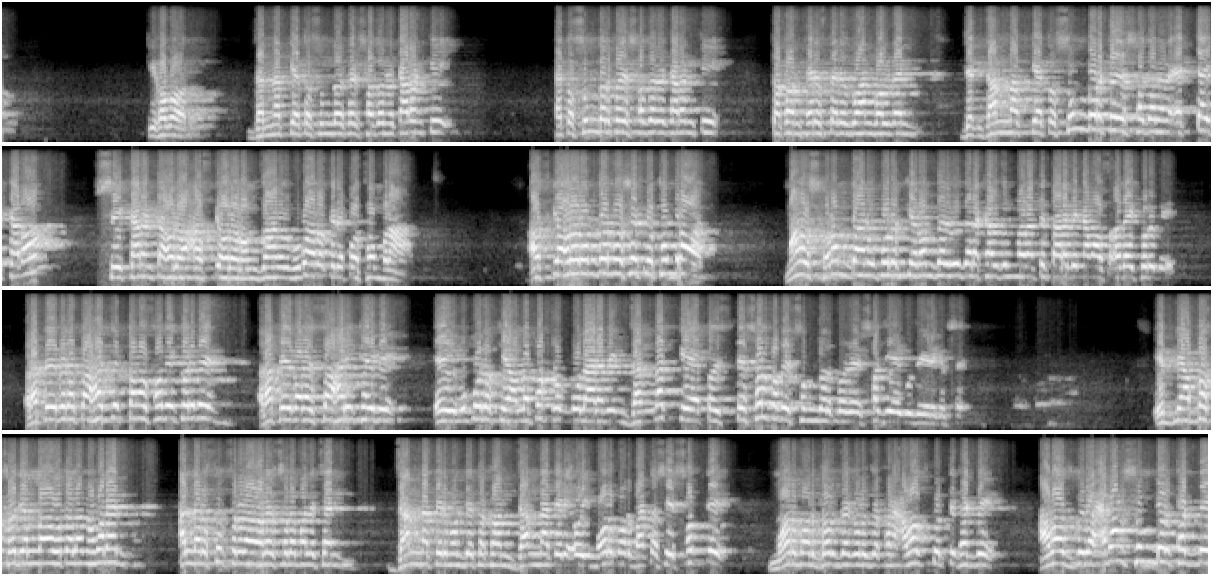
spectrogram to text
কি খবর? জান্নাতকে এত সুন্দর করে সাজানোর কারণ কি? এত সুন্দর করে সাজানোর কারণ কি? তখন ফেরেস্তা জোয়ান বলবেন যে জান্নাতকে এত সুন্দর করে সাজানোর একটাই কারণ, সেই কারণটা হলো আজকে হলো রমজান মুবারকের প্রথম রাত। আজকে হলো রমজান মাসের প্রথম রাত। মানুষ রমজান উপলক্ষে রমজান রোজা রাখার জন্য রাতে তারাবি নামাজ আদায় করবে। রাতের বেলা তাহাজ্জুদ নামাজ আদায় করবে। রাতের বেলায় সাহারি খাইবে। এই উপলক্ষে আল্লাহ পাক রব্বুল আলামিন জান্নাতকে এত স্পেশাল ভাবে সুন্দর করে সাজিয়ে গুজিয়ে রেখেছে। ইবনে আব্বাস রাদিয়াল্লাহু তাআলা বলেন, আল্লাহ রাসূল সাল্লাল্লাহু আলাইহি বলেছেন, জান্নাতের মধ্যে তখন জান্নাতের ওই মরমর বাতাসের শব্দে মর্মর দরজাগুলো যখন আওয়াজ করতে থাকবে, আওয়াজগুলো এমন সুন্দর থাকবে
